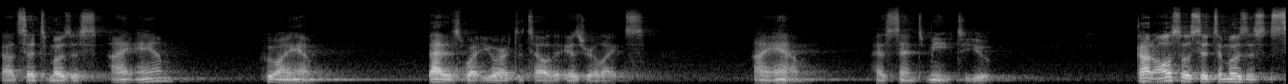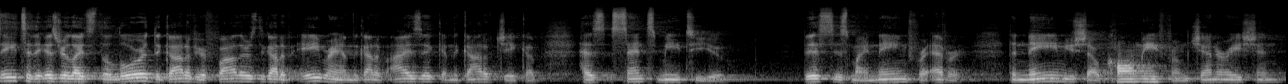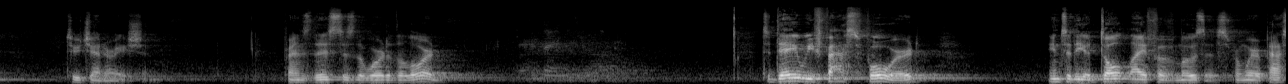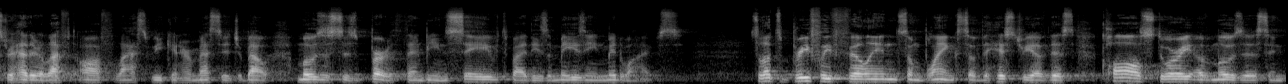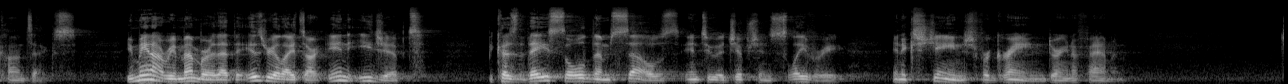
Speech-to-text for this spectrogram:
God said to Moses, I am who I am. That is what you are to tell the Israelites. I am has sent me to you. God also said to Moses, Say to the Israelites, The Lord, the God of your fathers, the God of Abraham, the God of Isaac, and the God of Jacob, has sent me to you. This is my name forever, the name you shall call me from generation to generation. Friends, this is the word of the Lord. Today we fast forward into the adult life of Moses, from where Pastor Heather left off last week in her message about Moses' birth and being saved by these amazing midwives. So let's briefly fill in some blanks of the history of this call story of Moses in context. You may not remember that the Israelites are in Egypt because they sold themselves into Egyptian slavery in exchange for grain during a famine.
